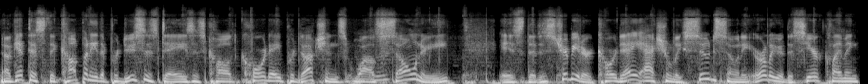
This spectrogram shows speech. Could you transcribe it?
Now, get this the company that produces Days is called Corday Productions, while mm-hmm. Sony is the distributor. Corday actually sued Sony earlier this year, claiming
